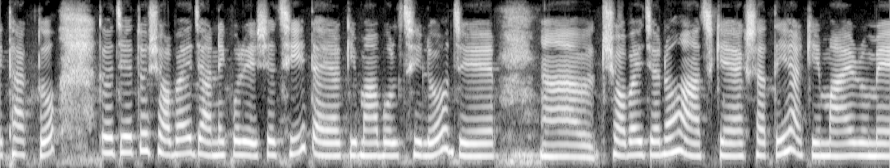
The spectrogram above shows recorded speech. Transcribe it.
পেরাই থাকতো। তো যেহেতু সবাই জানে করে এসেছি, তাই আর কি মা বলছিল যে সবাই যেন আজকে একসাথে আর কি মায়ের রুমে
